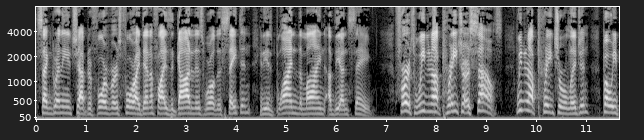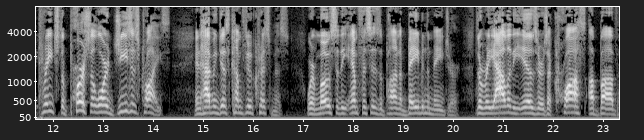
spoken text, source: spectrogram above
2 Corinthians chapter 4 verse 4 identifies the God of this world as Satan and he has blinded the mind of the unsaved. First, we do not preach ourselves. We do not preach a religion, but we preach the person of Lord Jesus Christ. And having just come through Christmas, where most of the emphasis is upon a babe in the manger, the reality is there's a cross above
